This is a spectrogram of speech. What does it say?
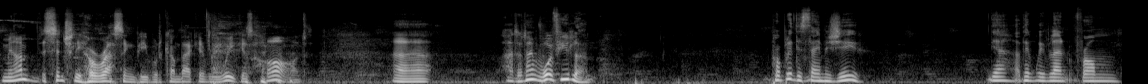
I mean, I'm essentially harassing people to come back every week. It's hard. uh, I don't know. What have you learned? Probably the same as you. Yeah, I think we've learnt from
